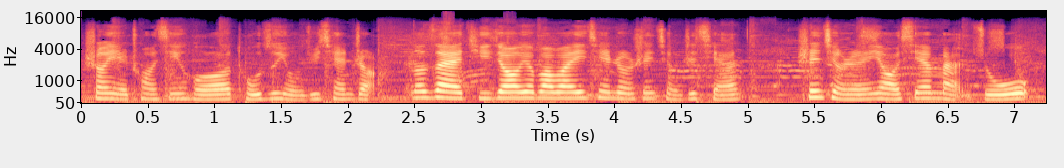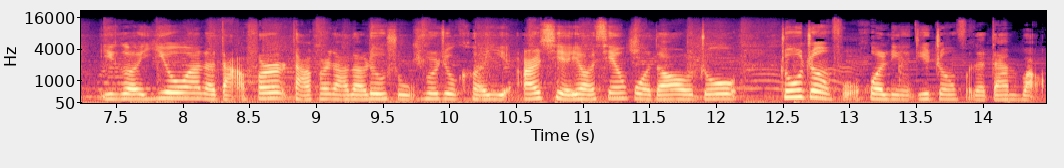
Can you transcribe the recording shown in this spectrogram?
商业创新和投资永居签证。那在提交幺八八一签证申请之前，申请人要先满足一个 EOR 的打分，打分达到六十五分就可以，而且要先获得澳洲州政府或领地政府的担保。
